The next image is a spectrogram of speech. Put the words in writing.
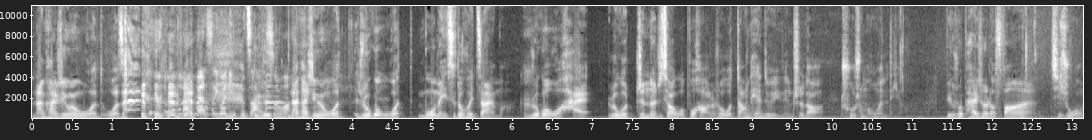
难看是因为我我在，难看是因为你不在是吗？难看是因为我如果我我每次都会在嘛。如果我还如果真的效果不好的时候，我当天就已经知道出什么问题了。比如说拍摄的方案，其实我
